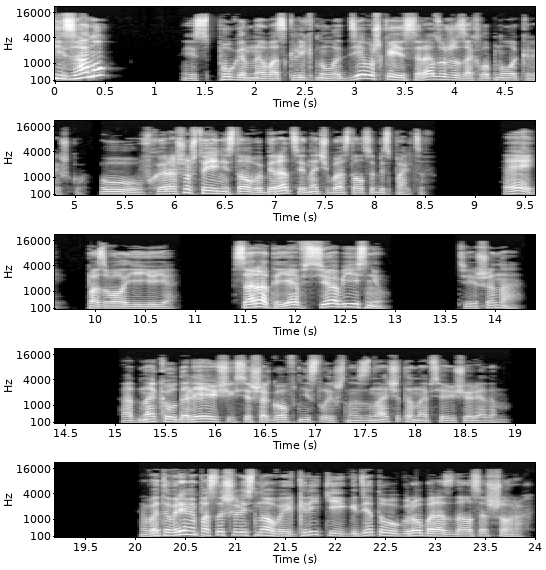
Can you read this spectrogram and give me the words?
«Изаму?» Испуганно воскликнула девушка и сразу же захлопнула крышку. Уф, хорошо, что я не стал выбираться, иначе бы остался без пальцев. «Эй!» — позвал ее я. «Сараты, я все объясню!» Тишина. Однако удаляющихся шагов не слышно, значит, она все еще рядом. В это время послышались новые крики, и где-то у гроба раздался шорох.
